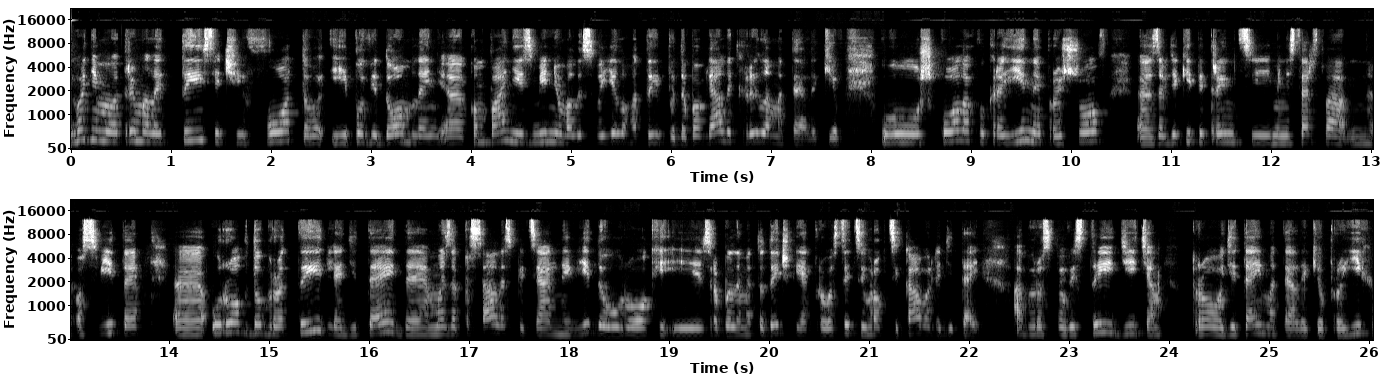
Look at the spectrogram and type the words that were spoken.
Сьогодні ми отримали тисячі фото і повідомлень. Е, Компанії змінювали свої логотипи, додавали крила метеликів. У школах України пройшов е, завдяки підтримці Міністерства освіти е, урок доброти для дітей, де ми записали спеціальний відеоурок і зробили методички, як провести цей урок цікаво для дітей, аби розповісти дітям. Про дітей метеликів, про їх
